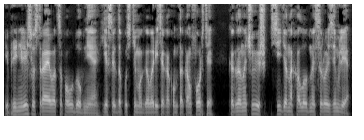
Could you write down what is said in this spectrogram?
и принялись устраиваться поудобнее, если допустимо говорить о каком-то комфорте, когда ночуешь, сидя на холодной сырой земле,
